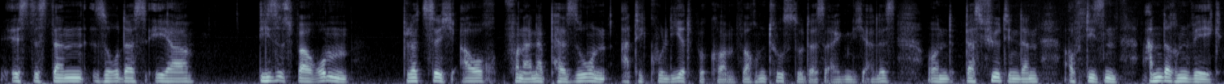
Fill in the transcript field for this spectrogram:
ist es dann so, dass er dieses Warum plötzlich auch von einer Person artikuliert bekommt. Warum tust du das eigentlich alles? Und das führt ihn dann auf diesen anderen Weg.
